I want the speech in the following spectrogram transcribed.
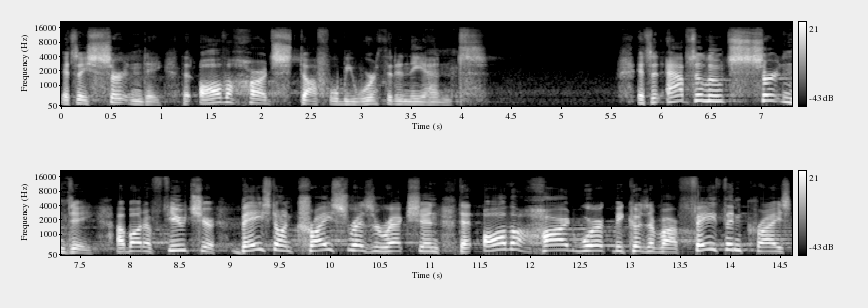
It's a certainty that all the hard stuff will be worth it in the end. It's an absolute certainty about a future based on Christ's resurrection that all the hard work because of our faith in Christ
